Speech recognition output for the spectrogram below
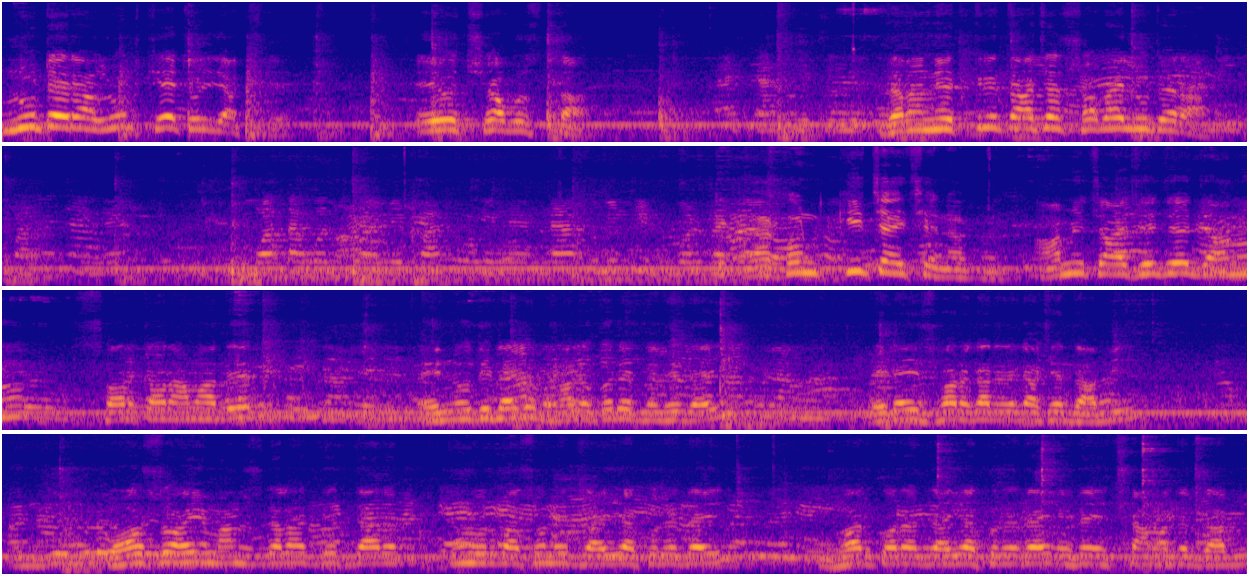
লুটেরা লুট খেয়ে চলে যাচ্ছে। এই হচ্ছে অবস্থা। যারা নেতৃত্ব আছে সবাই লুটেরা। এখন কি চাইছেন আপনি? আমি চাইছি যে জানো সরকার আমাদের এই নদীটাকে ভালো করে বেঁধে দেয়। এটাই সরকারের কাছে দাবি। অসহায় মানুষগুলাদের যারা পুনর্বাসনের জায়গা করে দেয় ঘর করার জায়গা করে দেয় এটা হচ্ছে আমাদের দাবি।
